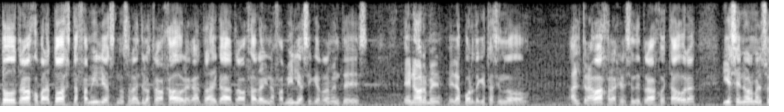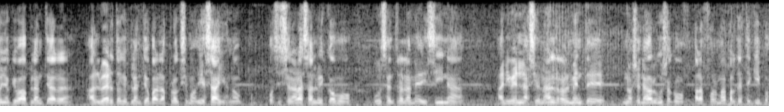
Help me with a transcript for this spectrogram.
todo trabajo para todas estas familias, no solamente los trabajadores, acá atrás de cada trabajador hay una familia, así que realmente es enorme el aporte que está haciendo al trabajo, a la generación de trabajo esta obra, y es enorme el sueño que va a plantear Alberto, que planteó para los próximos 10 años, ¿no? posicionar a San Luis como un centro de la medicina a nivel nacional realmente nos llena de orgullo como para formar parte de este equipo.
